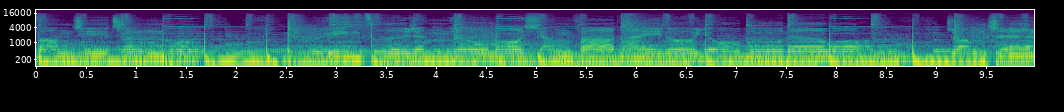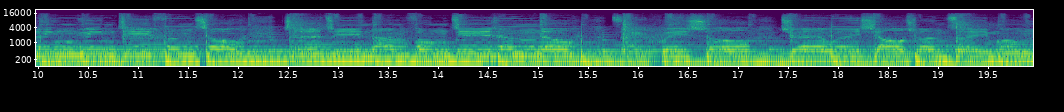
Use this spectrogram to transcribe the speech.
放弃承诺，很幽默，想法太多由不得我。壮志凌云几分愁，知己难逢几人留。再回首，却闻小船醉梦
